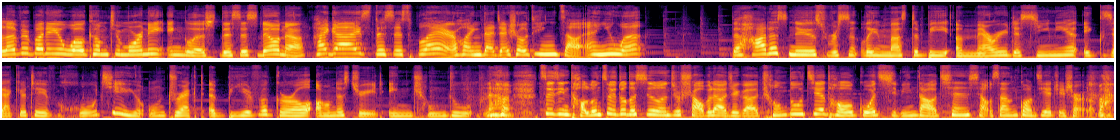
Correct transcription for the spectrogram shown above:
Hello, everybody. Welcome to Morning English. This is Leona. Hi, guys. This is Blair. 欢迎大家收听早安英文。 The hottest news recently must be a married senior executive Hu Jiyong dragged a beautiful girl on the street in Chengdu. 那最近讨论最多的新闻就少不了这个成都街头国企领导牵小三逛街这事儿了吧？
